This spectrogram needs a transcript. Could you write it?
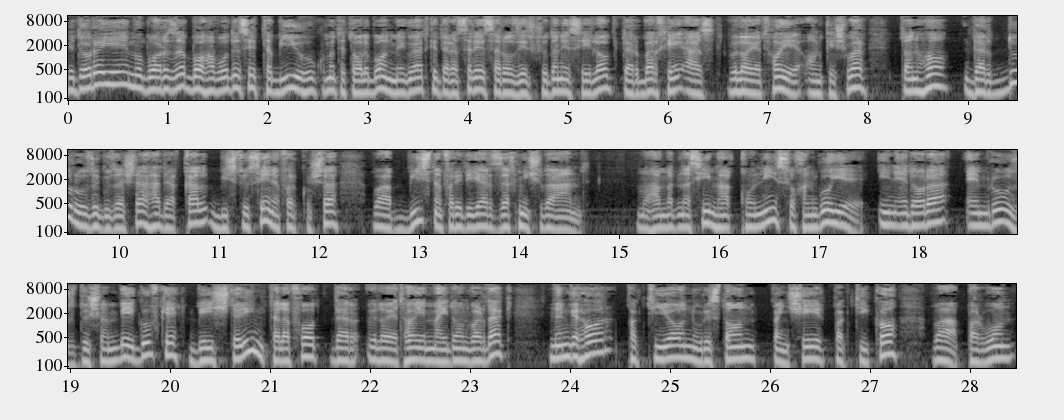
اداره مبارزه با حوادث طبیعی حکومت طالبان می‌گوید که در اثر سرازیر شدن سیلاب در برخی از ولایت های آن کشور تنها در دو روز گذشته حداقل 23 نفر کشته و 20 نفر دیگر زخمی شده اند. محمد نسیم حقانی سخنگوی این اداره امروز دوشنبه گفت که بیشترین تلفات در ولایت های میدان وردک ننگرهار، پکتیا، نورستان، پنشیر، پکتیکا و پروان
